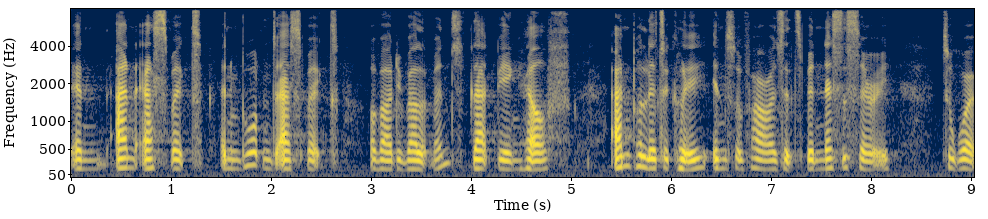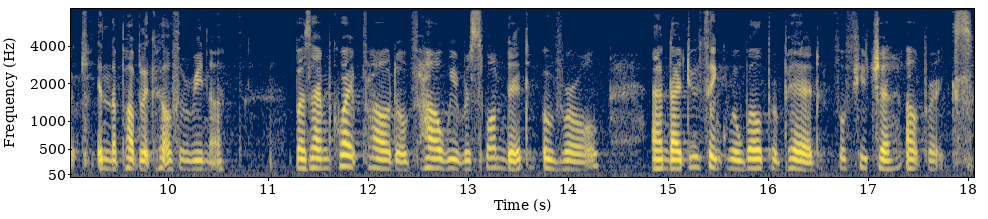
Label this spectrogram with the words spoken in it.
in an aspect, an important aspect of our development, that being health, and politically, insofar as it's been necessary to work in the public health arena. But I'm quite proud of how we responded overall, and I do think we're well prepared for future outbreaks.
